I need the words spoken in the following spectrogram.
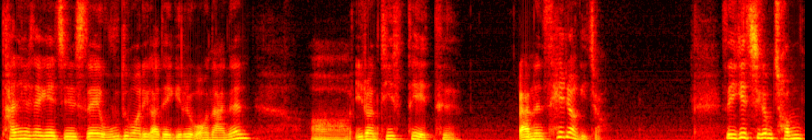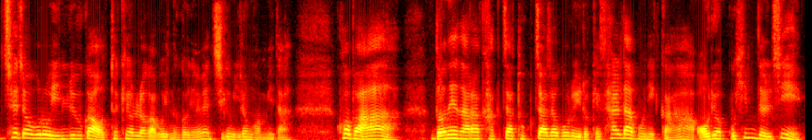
단일 세계 질서의 우두머리가 되기를 원하는 어, 이런 디스테이트라는 세력이죠. 그래서 이게 지금 전체적으로 인류가 어떻게 흘러가고 있는 거냐면 지금 이런 겁니다. 거봐, 너네 나라 각자 독자적으로 이렇게 살다 보니까 어렵고 힘들지.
